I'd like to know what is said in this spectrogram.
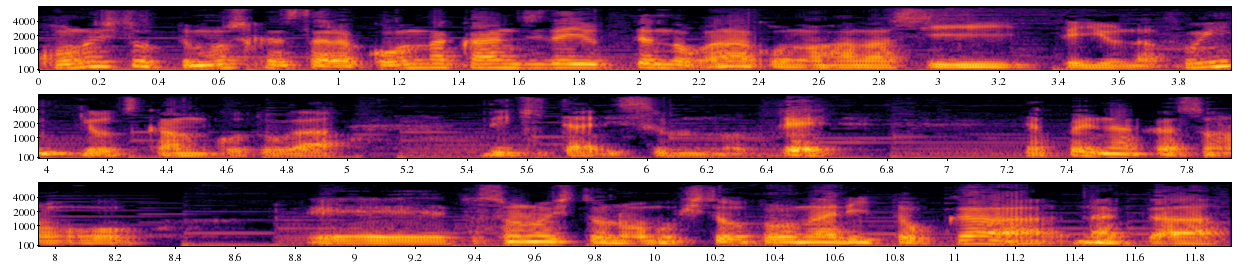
この人ってもしかしたらこんな感じで言ってんのかな、この話っていうような雰囲気をつかむことができたりするので、やっぱりなんかその、えーと、その人の人となりとか、なんか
